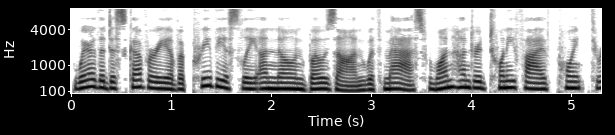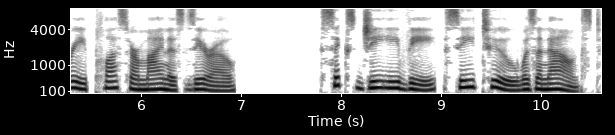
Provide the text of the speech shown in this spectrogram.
where the discovery of a previously unknown boson with mass 125.3 plus or minus 0. 6 GeV, C2 was announced.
